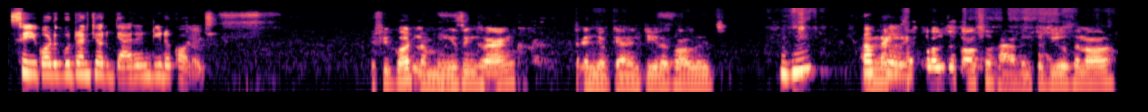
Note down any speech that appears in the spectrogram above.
say you got a good rank, you're guaranteed a college. If you got an amazing rank, then you're guaranteed a college. Mm-hmm. And like some colleges also have interviews and all.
